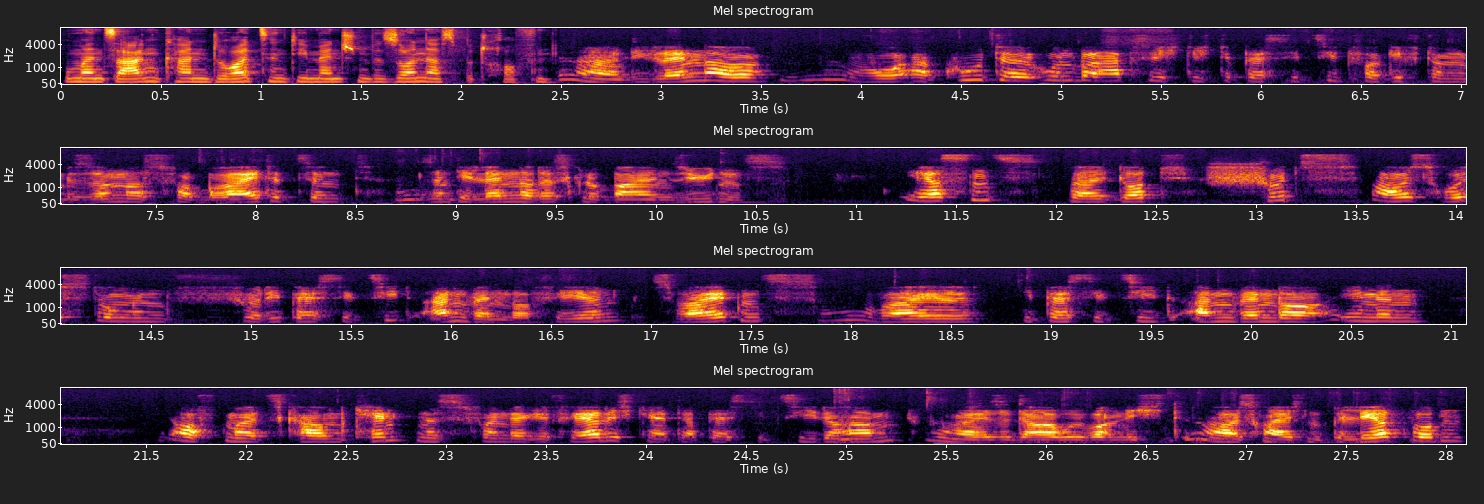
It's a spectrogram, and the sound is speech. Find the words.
wo man sagen kann, dort sind die Menschen besonders betroffen? Ja, die Länder, wo akute, unbeabsichtigte Pestizidvergiftungen besonders verbreitet sind, sind die Länder des globalen Südens. Erstens, weil dort Schutzausrüstungen für die Pestizidanwender fehlen. Zweitens, weil die PestizidanwenderInnen oftmals kaum Kenntnis von der Gefährlichkeit der Pestizide haben, weil sie darüber nicht ausreichend belehrt wurden.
